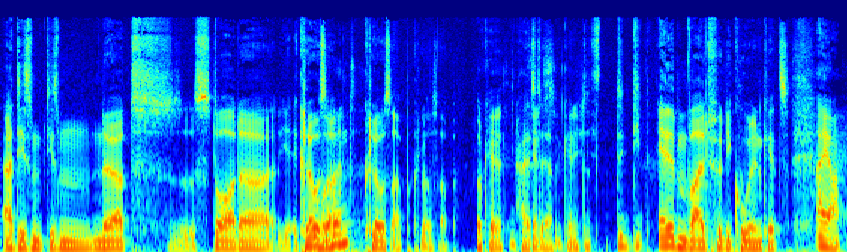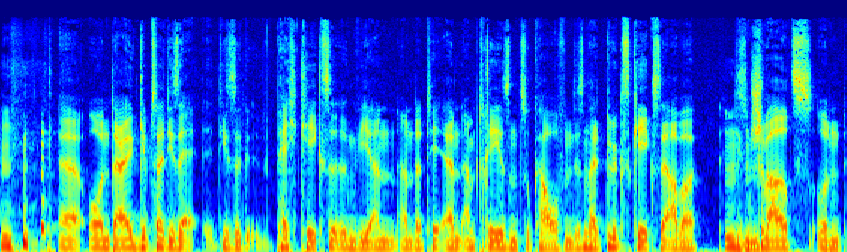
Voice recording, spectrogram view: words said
ah, diesem, diesem Nerd-Store da. Close-Up. Close-Up, Close-Up Okay, heißt der. kenn. Das, die, die Elbenwald für die coolen Kids. Ah ja. Äh, und da gibt es halt diese, diese Pechkekse irgendwie an, an der, an, am Tresen zu kaufen. Das sind halt Glückskekse, aber die sind Mhm. schwarz und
